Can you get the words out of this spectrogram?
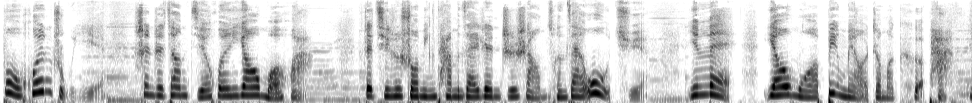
不婚主义，甚至将结婚妖魔化。这其实说明他们在认知上存在误区，因为妖魔并没有这么可怕。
